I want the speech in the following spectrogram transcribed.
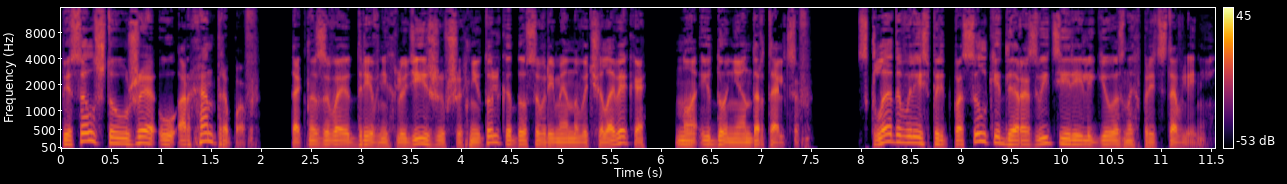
писал, что уже у архантропов, так называют древних людей, живших не только до современного человека, но и до неандертальцев, складывались предпосылки для развития религиозных представлений.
